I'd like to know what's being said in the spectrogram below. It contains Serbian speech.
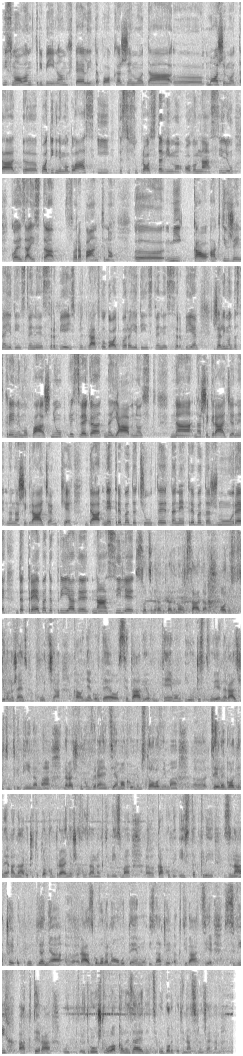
Mi smo ovom tribinom hteli da pokažemo da e, možemo da e, podignemo glas i da se suprostavimo ovom nasilju koje je zaista frapantno. E, mi kao aktiv žena Jedinstvene Srbije ispred gradskog odbora Jedinstvene Srbije želimo da skrenemo pažnju pre svega na javnost, na naše građane, na naše građanke, da ne treba da ćute, da ne treba da žmure, da treba da prijave nasilje. Socijalni rad grada Novog Sada, odnosno sigurno ženska kuća, kao njegov deo, se bavi ovom temom i učestvuje na različitim tribinama, na različitim konferencijama, okrugnim stolovima uh, cele godine, a naročito tokom trajanja 16 dana aktivizma, kako bi istakli značaj okupljanja razgovora na ovu temu i značaj aktivacije svih aktera u društvu, u lokalnoj zajednici u borbi protiv nasilja ženama.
